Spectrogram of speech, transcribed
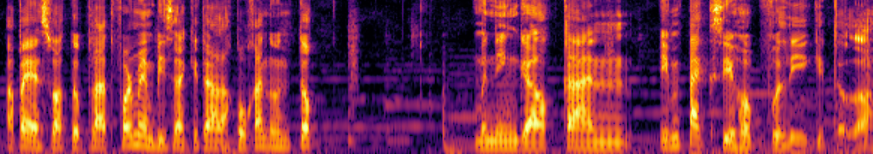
apa ya suatu platform yang bisa kita lakukan untuk meninggalkan impact sih hopefully gitu loh.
